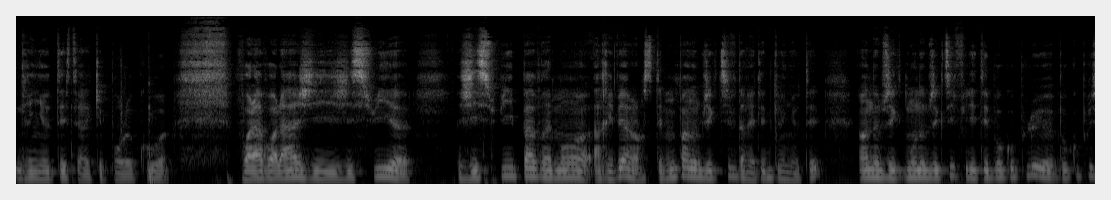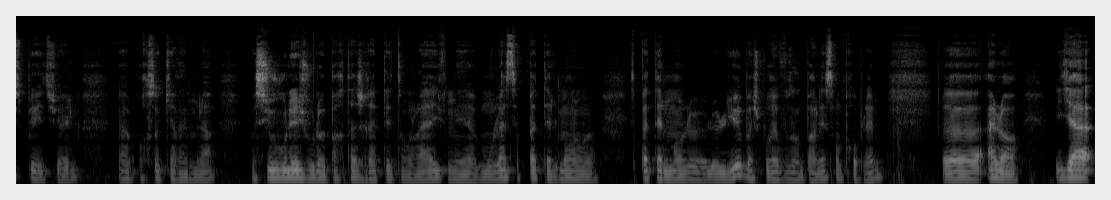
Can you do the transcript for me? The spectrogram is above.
grignoter, c'est vrai que pour le coup, euh, voilà, voilà, j'y suis... Euh, j'y suis pas vraiment arrivé. Alors, c'était même pas un objectif d'arrêter de grignoter. Un objectif, mon objectif, il était beaucoup plus, euh, beaucoup plus spirituel euh, pour ce carême-là. Si vous voulez, je vous le partagerai peut-être en live, mais euh, bon, là, c'est pas tellement, c'est pas tellement le, lieu. Bah, je pourrais vous en parler sans problème. alors, il y a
